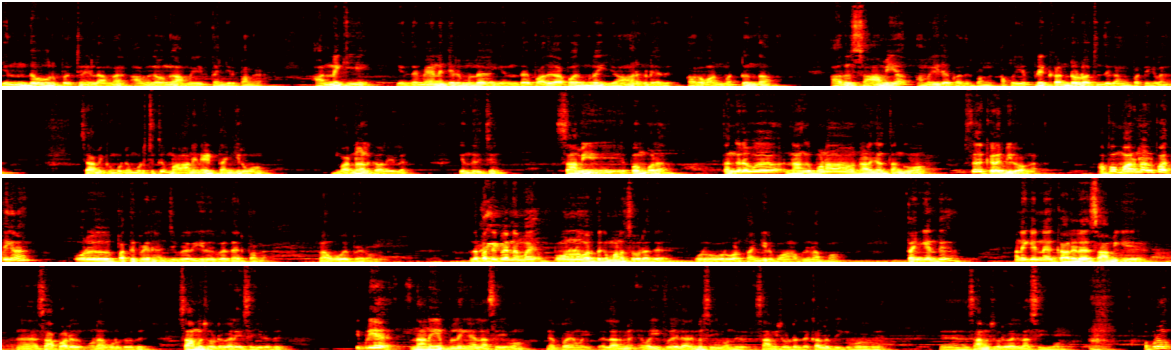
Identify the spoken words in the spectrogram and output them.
எந்த ஒரு பிரச்சனையும் இல்லாமல் அவங்கவுங்க அமைதி தங்கியிருப்பாங்க. அன்னைக்கு எந்த மேனேஜரும் இல்லை எந்த பாதுகாப்பதும் இல்லை யாரும் கிடையாது. பகவான் மட்டும்தான். அதுவும் சாமியாக அமைதியாக உட்காந்துருப்பாங்க அப்போ எப்படி கண்ட்ரோல் வச்சுருந்துருக்காங்க பார்த்தீங்களா சாமி கும்பிட்டு முடிச்சுட்டு மா- நைட் தங்கிடுவோம் மறுநாள் காலையில் எந்திரிச்சு சாமி எப்பவும் போல் தங்குறவங்க நாங்கள் போனால் நாலஞ்சு நாள் தங்குவோம். சார் கிளம்பிடுவாங்க அப்போ மறுநாள் பார்த்தீங்கன்னா ஒரு பத்து பேர் அஞ்சு பேர் இருபது பேர் தான் இருப்பாங்க. எல்லாம் ஒவ்வொரு போயிடுவாங்க அந்த பத்து பேர் நம்ம போனோன்னா வரத்துக்கு மனசு வராது. ஒரு ஒரு வாரம் தங்கியிருப்போம் அப்படின்னு நினைப்போம். தங்கியிருந்து அன்றைக்கி என்ன காலையில் சாமிக்கு சாப்பாடு உணவு கொடுக்குறது சாமி சொல்கிற வேலையை செய்கிறது இப்படியே நானும் என் பிள்ளைங்க எல்லாம் செய்வோம். என் பையன் ஒய்ஃப் எல்லாருமே என் ஒய்ஃபு எல்லாருமே செய்வோம். அந்த சாமி சொல்கிற இந்த கல் தூக்கி போகிறது சாமி சொல்கிற வேலையெல்லாம் செய்வோம். அப்புறம்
